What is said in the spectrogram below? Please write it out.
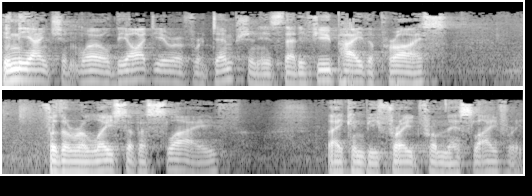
In the ancient world, the idea of redemption is that if you pay the price for the release of a slave, they can be freed from their slavery.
